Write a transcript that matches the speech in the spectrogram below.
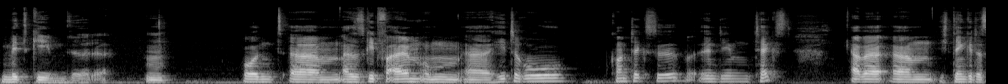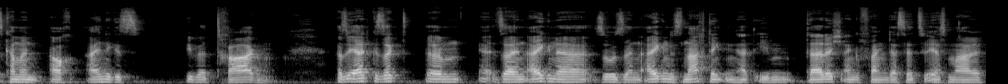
mitgeben würde. Hm. Und ähm, also es geht vor allem um äh, Hetero-Kontexte in dem Text, aber ähm, ich denke, das kann man auch einiges übertragen. Also er hat gesagt, ähm, sein eigener, so sein eigenes Nachdenken hat eben dadurch angefangen, dass er zuerst mal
